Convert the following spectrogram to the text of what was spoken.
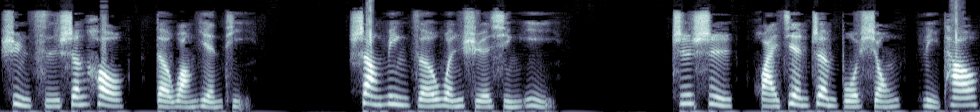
训辞深厚，的王言体。上命则文学行义。知事怀建郑伯雄、李涛、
